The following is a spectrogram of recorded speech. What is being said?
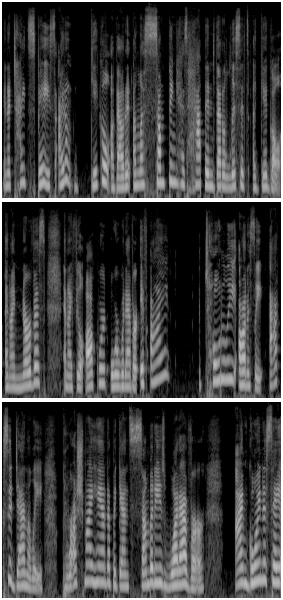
in a tight space, I don't giggle about it unless something has happened that elicits a giggle and I'm nervous and I feel awkward or whatever. If I totally honestly accidentally brush my hand up against somebody's whatever I'm going to say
